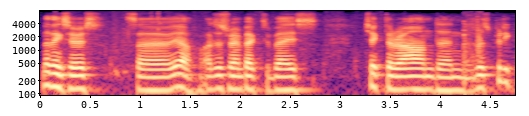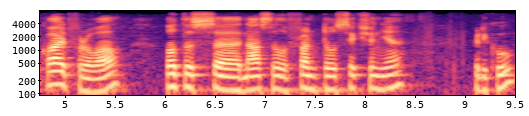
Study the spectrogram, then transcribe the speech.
nothing serious. So yeah, I just ran back to base, checked around, and it was pretty quiet for a while. Built this uh, nice little front door section here, pretty cool.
